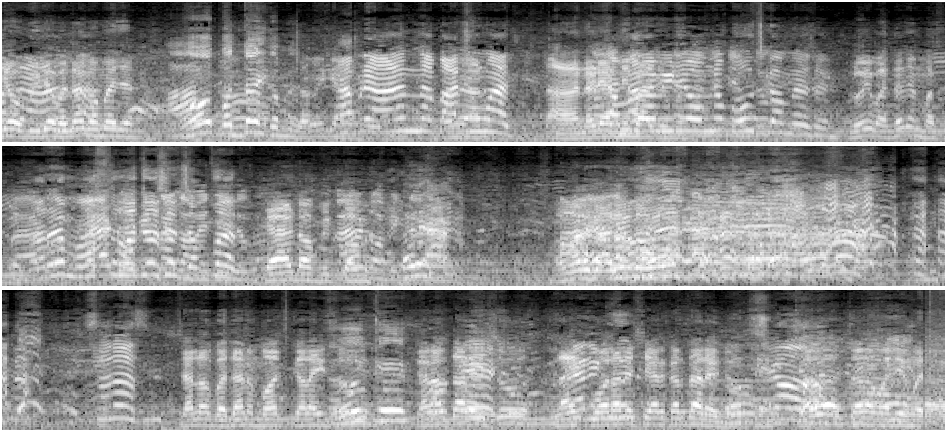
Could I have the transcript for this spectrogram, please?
કેવો વીડિયો બધા ગમે છે? તમે ક્યાં? આપણે આણંદના બાજુમાં જ. હા, નડિયાદની તમારા વીડિયો અમને બહુ જ ગમે છે. લોહી વધે છે ને મસ્ત. અરે મસ્ત વધે છે જબ્બર કયા ટોપિક અમારે ગાડીઓ ગમે સરસ. ચાલો બધાને મોજ કરાવીશું. કરાવતા રહીશું. લાઈક ફોલો અને શેર કરતા રહેજો. ચલો ચલો મળીએ મળીએ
